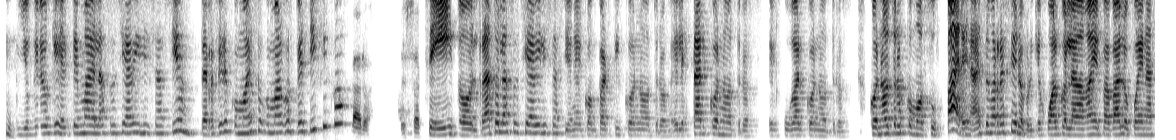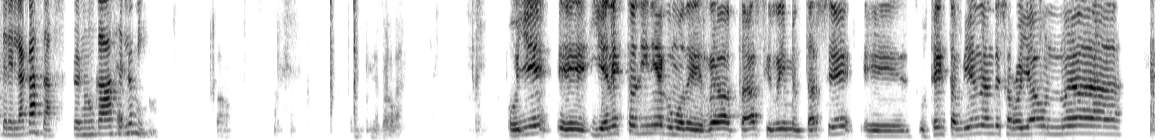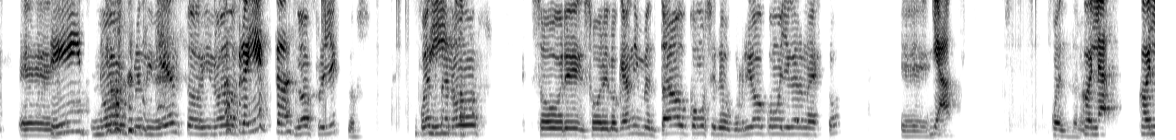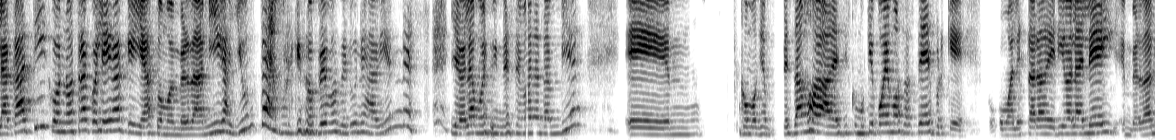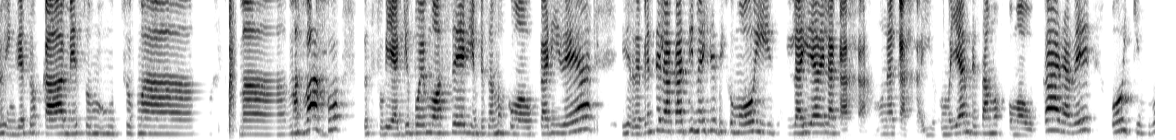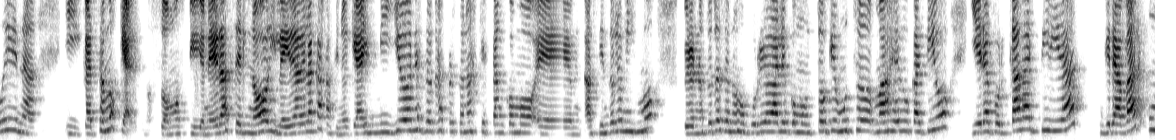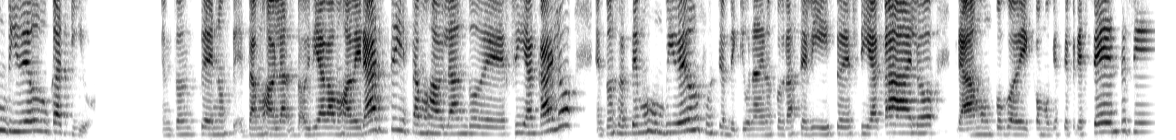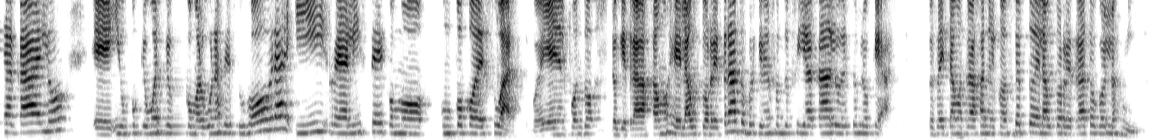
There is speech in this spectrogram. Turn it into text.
Yo creo que el tema de la sociabilización. ¿Te refieres como a eso, como algo específico? Claro, Exacto. Sí, todo el rato la sociabilización, el compartir con otros, el estar con otros, el jugar con otros, con otros como sus pares, a eso me refiero, porque jugar con la mamá y el papá lo pueden hacer en la casa, pero nunca va a ser lo mismo. Es verdad. Oye, eh, y en esta línea como de readaptarse y reinventarse, eh, ustedes también han desarrollado nuevas, eh, nuevos emprendimientos y nuevos, proyectos. Nuevos proyectos. Cuéntanos sobre, sobre lo que han inventado, cómo se les ocurrió, cómo llegaron a esto. Eh, ya. Cuéntanos. Con la, con la Katy, con otra colega que ya somos en verdad amigas juntas, porque nos vemos de lunes a viernes y hablamos el fin de semana también. Em, como que empezamos a decir como qué podemos hacer, porque como al estar adherido a la ley, en verdad los ingresos cada mes son mucho más más, más bajo, entonces fue ya, ¿qué podemos hacer? Y empezamos como a buscar ideas, y de repente la Katy me dice así como, hoy la idea de la caja, una caja, y como ya empezamos como a buscar, a ver, ¡ay, qué buena! Y cachamos que no somos pioneras el no y la idea de la caja, sino que hay millones de otras personas que están como eh, haciendo lo mismo, pero a nosotros se nos ocurrió darle como un toque mucho más educativo y era por cada actividad grabar un video educativo. Entonces, no sé, hablando, hoy día vamos a ver arte y estamos hablando de Fría Kahlo, entonces hacemos un video en función de que una de nosotras se viste de Fría Kahlo, grabamos un poco de como que se presente Fría Kahlo eh, y un poco que muestre como algunas de sus obras y realice como un poco de su arte. Porque ahí en el fondo lo que trabajamos es el autorretrato, porque en el fondo Frida Kahlo eso es lo que hace. Entonces ahí estamos trabajando el concepto del autorretrato con los niños.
